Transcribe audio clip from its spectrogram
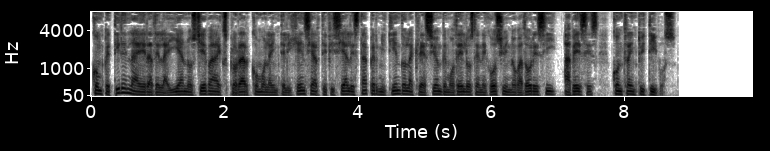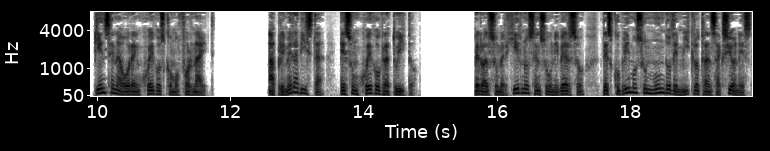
Competir en la era de la IA nos lleva a explorar cómo la inteligencia artificial está permitiendo la creación de modelos de negocio innovadores y, a veces, contraintuitivos. Piensen ahora en juegos como Fortnite. A primera vista, es un juego gratuito pero al sumergirnos en su universo, descubrimos un mundo de microtransacciones,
